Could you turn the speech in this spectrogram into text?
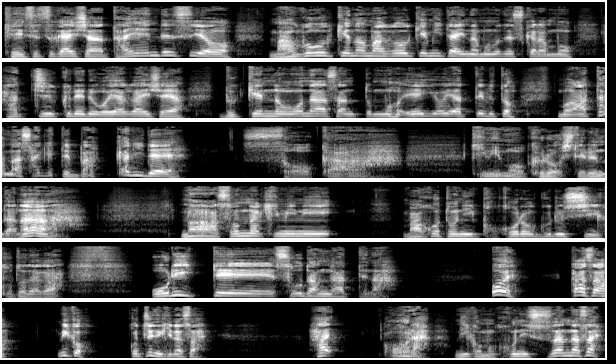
建設会社大変ですよ。孫受けの孫受けみたいなものですから、もう発注くれる親会社や物件のオーナーさんとも営業やってると、もう頭下げてばっかりで。そうか。君も苦労してるんだな。まあ、そんな君に、誠に心苦しいことだが、折り入って相談があってな。おい、母さん、ミコ、こっちに来なさい。はい。ほら、ミコもここに座んなさい。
